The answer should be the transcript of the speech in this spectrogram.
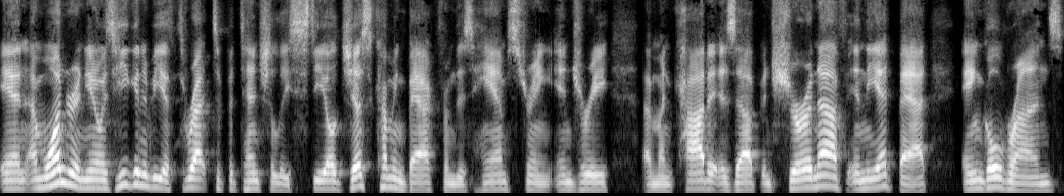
and I'm wondering, you know, is he going to be a threat to potentially steal just coming back from this hamstring injury? Uh, Moncada is up, and sure enough, in the at bat, Engel runs.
